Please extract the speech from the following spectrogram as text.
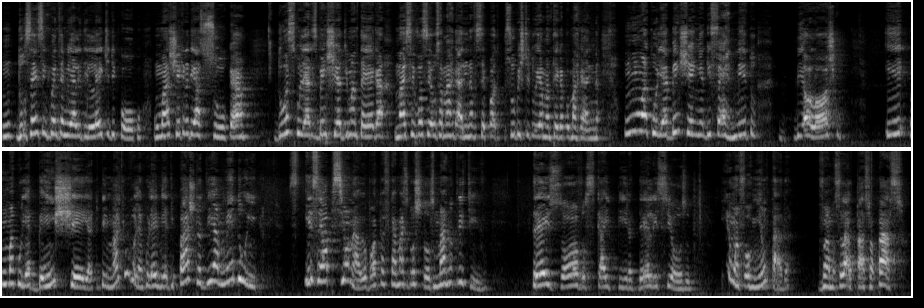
um, 250 ml de leite de coco, uma xícara de açúcar, duas colheres bem cheias de manteiga, mas se você usa margarina, você pode substituir a manteiga por margarina. Uma colher bem cheinha de fermento biológico e uma colher bem cheia, aqui tem mais que uma colher, uma colher de pasta de amendoim. Isso é opcional, eu boto pra ficar mais gostoso, mais nutritivo. Três ovos caipira, delicioso. E uma forminha untada. Vamos lá, passo a passo?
